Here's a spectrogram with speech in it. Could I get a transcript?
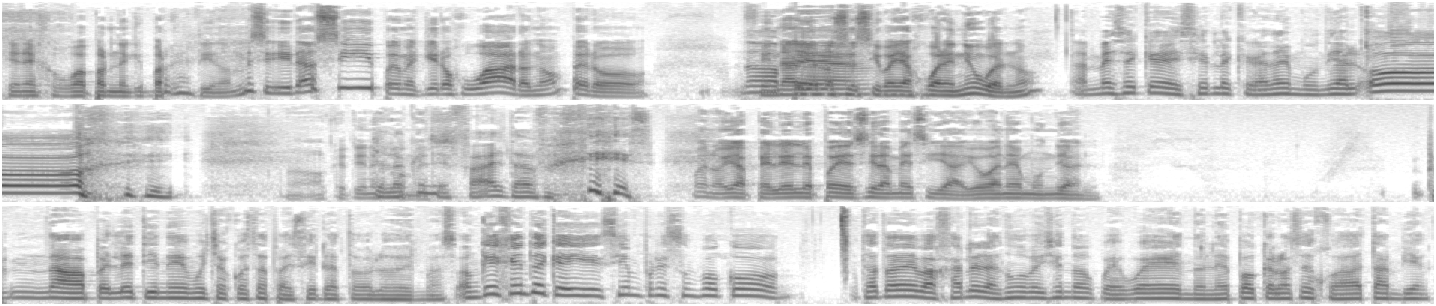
tienes que jugar para un equipo argentino. Messi dirá, sí, pues me quiero jugar, ¿no? Pero No, al final yo no sé si vaya a jugar en Newell, ¿no? A Messi hay que decirle que gana el mundial. ¡Oh! No, ¿qué que tienes es lo que le Messi? falta, pues. Bueno, ya Pelé le puede decir a Messi, ya, yo gané el Mundial. No, Pelé tiene muchas cosas para decirle a todos los demás. Aunque hay gente que siempre es un poco. Trata de bajarle las nubes diciendo, pues bueno, en la época no se jugaba tan bien.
